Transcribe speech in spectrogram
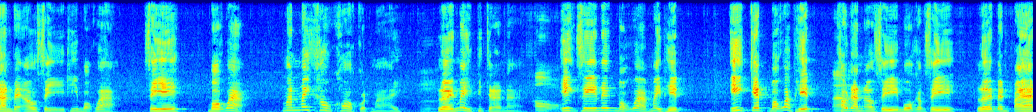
ดันไปเอา 4 ที่บอกว่า 4 บอกว่ามันไม่เข้าข้อกฎหมายอืมเลยไม่พิจารณาโอ้อีกสี่หนึ่งบอกว่าไม่ผิด อีกเจ็ดบอกว่าผิด อ่า เขาดันเอาสี่บวกกับสี่เลยเป็นแปด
